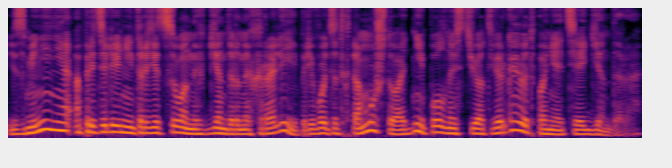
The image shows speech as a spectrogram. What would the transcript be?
Изменение определений традиционных гендерных ролей приводит к тому, что одни полностью отвергают понятие гендера,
